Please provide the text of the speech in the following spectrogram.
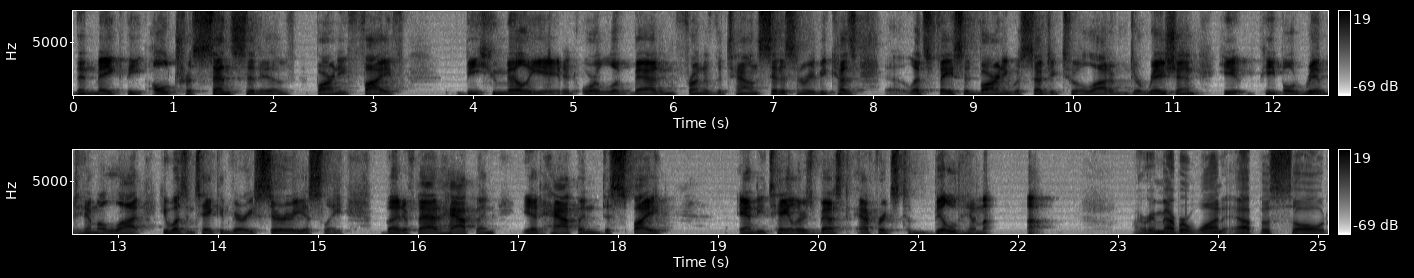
than make the ultra sensitive Barney Fife be humiliated or look bad in front of the town citizenry because uh, let's face it barney was subject to a lot of derision. He people ribbed him a lot. He wasn't taken very seriously. But if that happened it happened despite andy taylor's best efforts to build him up. I remember one episode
